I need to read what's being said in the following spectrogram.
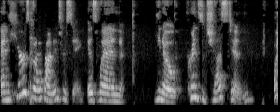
and here's what I found interesting is when you know Prince Justin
